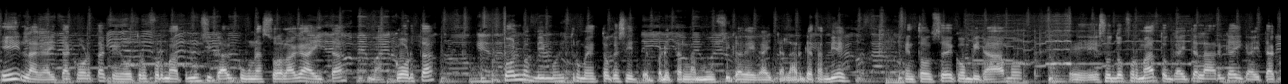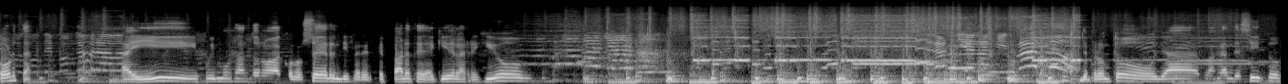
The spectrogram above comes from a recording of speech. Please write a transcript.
y y la gaita corta que es otro formato musical con una sola gaita más corta, con los mismos instrumentos que se interpretan la música de gaita larga también. Entonces combinábamos eh, esos dos formatos, gaita larga y gaita corta. Ahí fuimos dándonos a conocer en diferentes partes de aquí de la región, pronto ya más grandecito,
